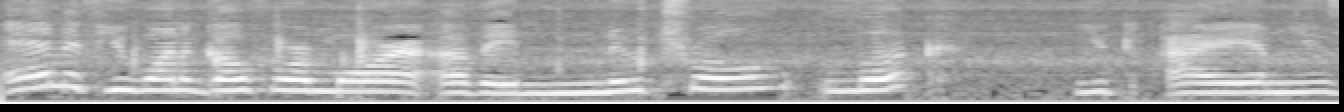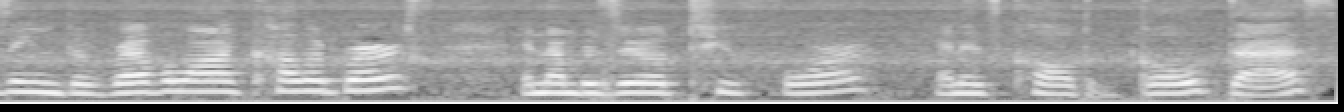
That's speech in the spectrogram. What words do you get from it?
And if you want to go for more of a neutral look, you, I am using the Revlon Color Burst in number 024, and it's called Gold Dust.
